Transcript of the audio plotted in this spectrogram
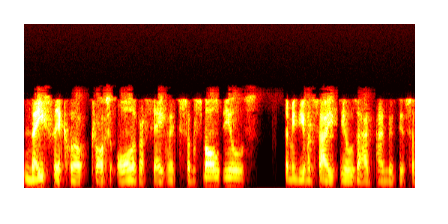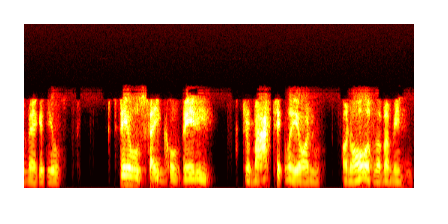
nicely across all of our segments. Some small deals, I some medium-sized deals, and, and we've got some mega deals. Sales cycle varies dramatically on on all of them. I mean,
